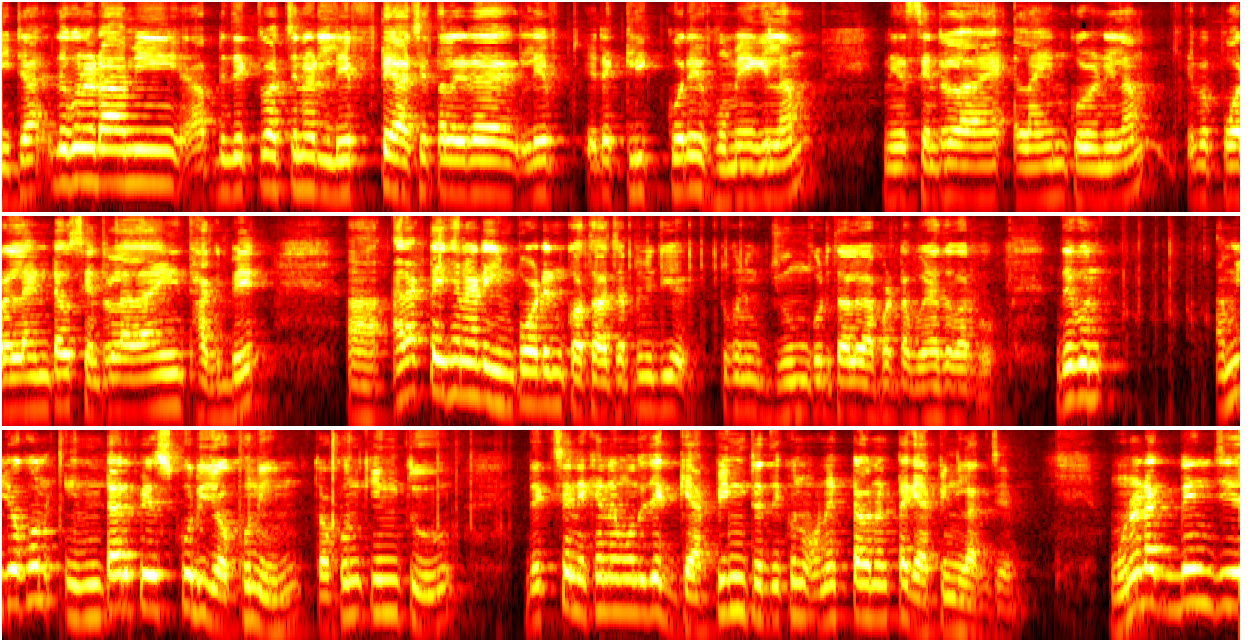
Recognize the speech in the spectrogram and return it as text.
এইটা, দেখুন এটা আমি, আপনি দেখতে পাচ্ছেন এটা লেফটে আছে, তাহলে এটা লেফট এটা ক্লিক করে হোমে গেলাম, নিয়ে সেন্ট্রাল লাইন করে নিলাম, এবার পরের লাইনটাও সেন্ট্রাল লাইনই থাকবে। আর একটা এখানে একটা ইম্পর্টেন্ট কথা আছে, আপনি যদি একটুখানি জুম করি তাহলে ব্যাপারটা বোঝাতে পারব। দেখুন, আমি যখন ইন্টারপেস করি যখনই, তখন কিন্তু দেখছেন এখানের মধ্যে যে গ্যাপিংটা দেখুন অনেকটা অনেকটা গ্যাপিং লাগছে। মনে রাখবেন যে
